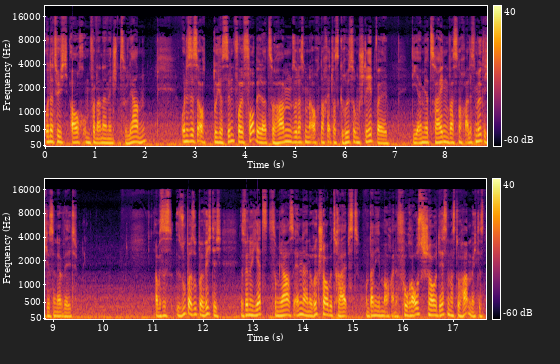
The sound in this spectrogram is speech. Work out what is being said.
Und natürlich auch, um von anderen Menschen zu lernen. Und es ist auch durchaus sinnvoll, Vorbilder zu haben, sodass man auch nach etwas Größerem strebt, weil die einem ja zeigen, was noch alles möglich ist in der Welt. Aber es ist super, super wichtig, dass wenn du jetzt zum Jahresende eine Rückschau betreibst und dann eben auch eine Vorausschau dessen, was du haben möchtest,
